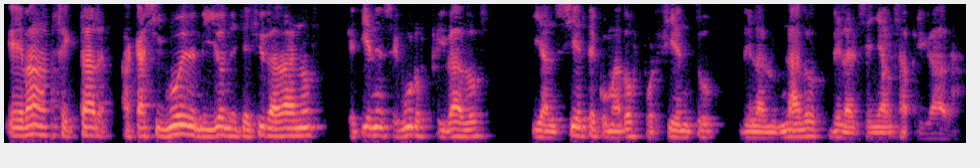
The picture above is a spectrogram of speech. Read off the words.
que va a afectar a casi 9 millones de ciudadanos que tienen seguros privados y al 7,2% del alumnado de la enseñanza privada.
